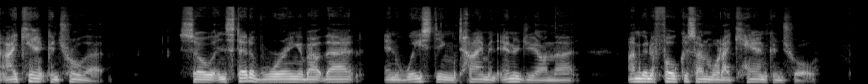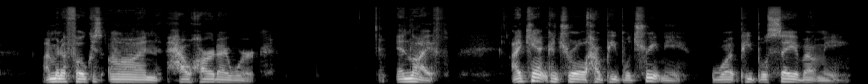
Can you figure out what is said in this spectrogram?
I can't control that. So instead of worrying about that and wasting time and energy on that, I'm going to focus on what I can control. I'm going to focus on how hard I work in life. I can't control how people treat me, what people say about me,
